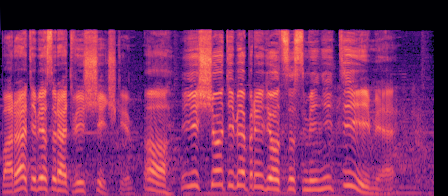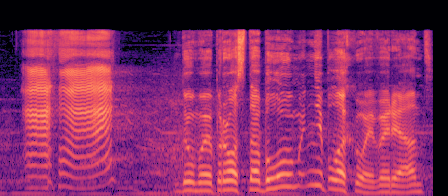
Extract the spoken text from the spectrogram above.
Пора тебе срать вещички. А, еще тебе придется сменить имя. Ага. Думаю, просто Блум неплохой вариант.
